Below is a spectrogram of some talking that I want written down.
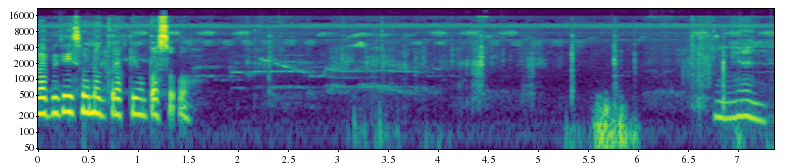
Grabe guys, oh, nag-crack yung paso. Oh. Ayan.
